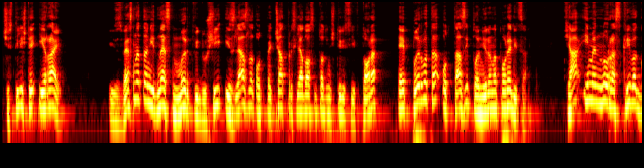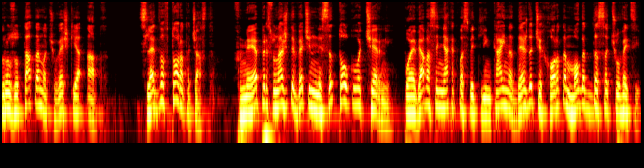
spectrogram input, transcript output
чистилище и рай. Известната ни днес Мъртви души, излязла от печат през 1842, е първата от тази планирана поредица. Тя именно разкрива грозотата на човешкия ад. Следва втората част – в нея персонажите вече не са толкова черни. Появява се някаква светлинка и надежда, че хората могат да са човеци.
